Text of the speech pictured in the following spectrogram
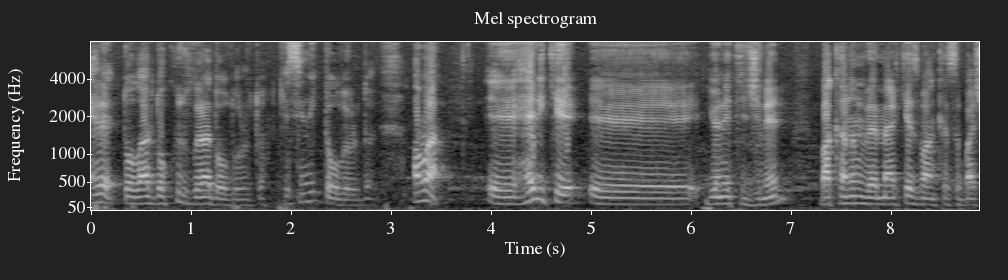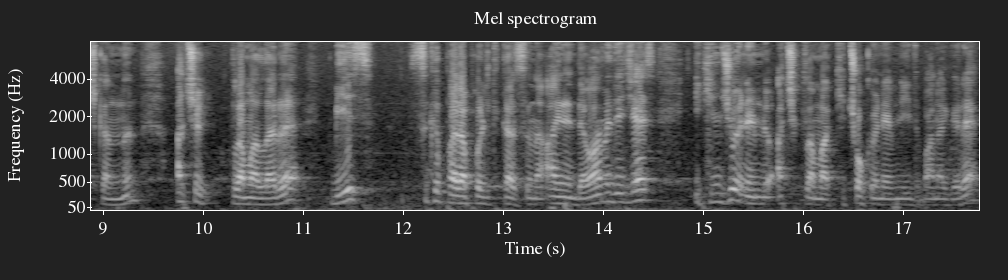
evet dolar 9 lira da olurdu. Kesinlikle olurdu. Ama e, her iki e, yöneticinin, bakanın ve Merkez Bankası Başkanı'nın açıklamaları biz sıkı para politikasına aynen devam edeceğiz. İkinci önemli açıklama ki çok önemliydi bana göre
